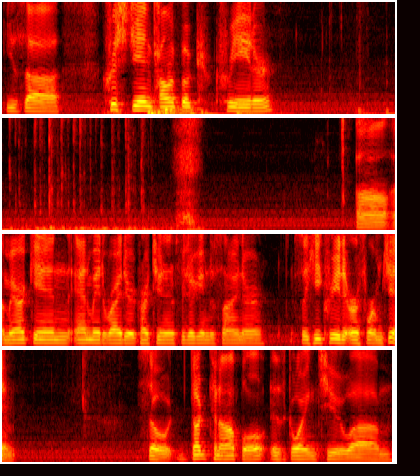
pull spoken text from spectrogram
He's a Christian comic book creator. Uh, American animated writer, cartoonist, video game designer. So he created Earthworm Jim. So Doug TenNapel is going to. Um,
